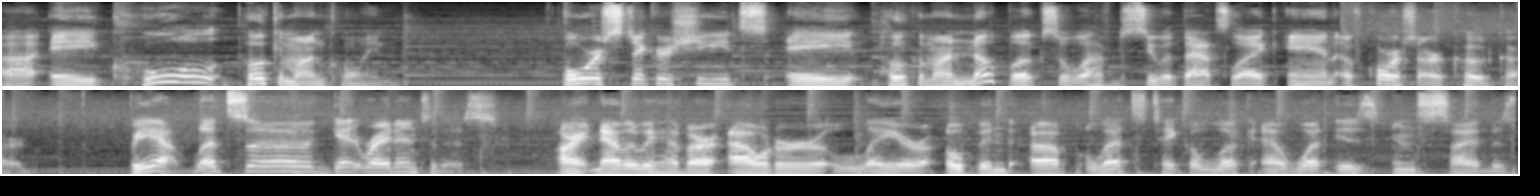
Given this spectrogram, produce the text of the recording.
uh, a cool Pokemon coin, four sticker sheets, a Pokemon notebook, so we'll have to see what that's like, and of course our code card. But yeah, let's uh, get right into this. All right, now that we have our outer layer opened up, let's take a look at what is inside this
